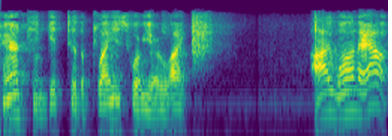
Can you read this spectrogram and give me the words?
parent can get to the place where you're like, I want out.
